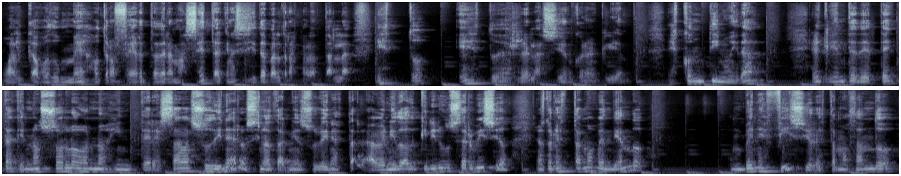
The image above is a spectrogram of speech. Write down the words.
o al cabo de un mes otra oferta de la maceta que necesita para trasplantarla. Esto, esto es relación con el cliente, es continuidad. El cliente detecta que no solo nos interesaba su dinero, sino también su bienestar. Ha venido a adquirir un servicio nosotros le estamos vendiendo un beneficio, le estamos dando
